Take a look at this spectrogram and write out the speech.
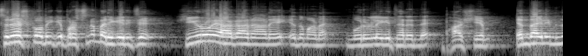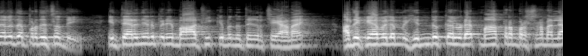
സുരേഷ് ഗോപിക്ക് പ്രശ്നം പരിഹരിച്ച് ഹീറോയാകാനാണ് എന്നുമാണ് മുരളീധരന്റെ ഭാഷ്യം. എന്തായാലും ഇന്നലത്തെ പ്രതിസന്ധി ഈ തെരഞ്ഞെടുപ്പിനെ ബാധിക്കുമെന്ന് തീർച്ചയാണ്. അത് കേവലം ഹിന്ദുക്കളുടെ മാത്രം പ്രശ്നമല്ല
